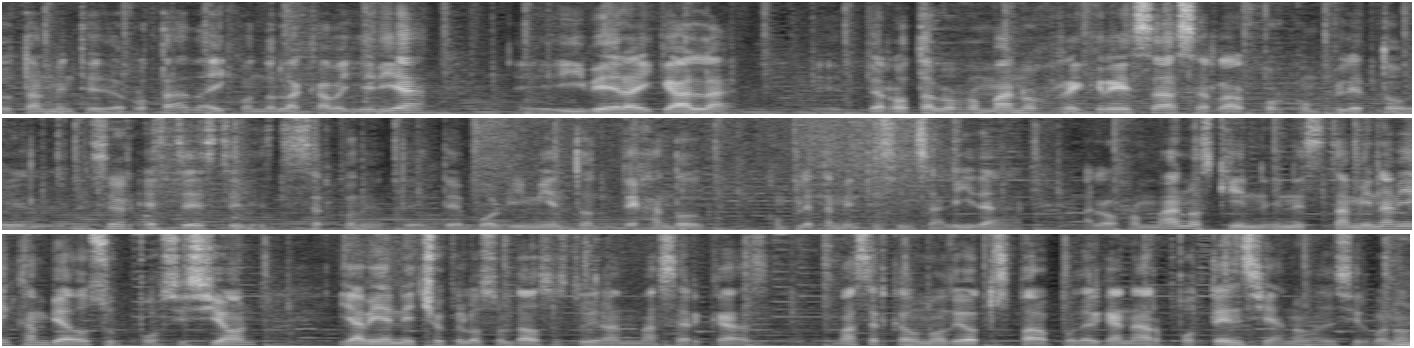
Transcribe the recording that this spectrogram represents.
totalmente derrotada y cuando la caballería eh, Ibera y Gala eh, derrota a los romanos, regresa a cerrar por completo el, este, este, este, cerco de, envolvimiento, dejando completamente sin salida a los romanos, quienes también habían cambiado su posición y habían hecho que los soldados estuvieran más cerca, más cerca uno de otros para poder ganar potencia, ¿no? Es decir, bueno,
